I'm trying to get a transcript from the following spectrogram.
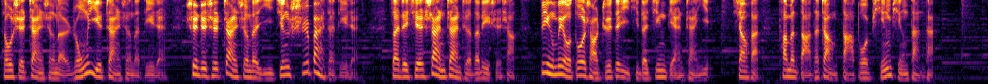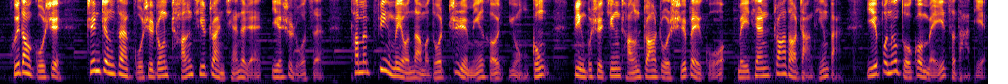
都是战胜了容易战胜的敌人，甚至是战胜了已经失败的敌人。在这些善战者的历史上，并没有多少值得一提的经典战役，相反，他们打的仗大多平平淡淡。回到股市。真正在股市中长期赚钱的人也是如此，他们并没有那么多智明和勇功，并不是经常抓住十倍股，每天抓到涨停板，也不能躲过每一次大跌。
